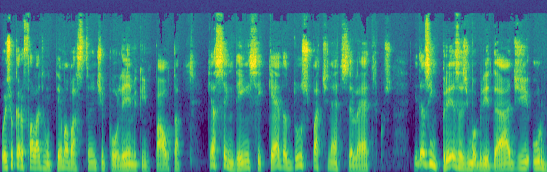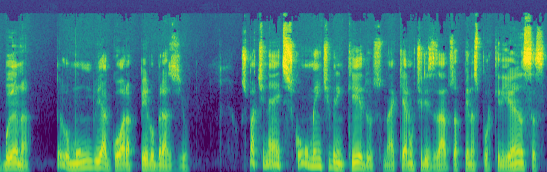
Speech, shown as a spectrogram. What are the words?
Hoje eu quero falar de um tema bastante polêmico em pauta, que é ascendência e queda dos patinetes elétricos e das empresas de mobilidade urbana pelo mundo e agora pelo Brasil. Os patinetes, comumente brinquedos, né, que eram utilizados apenas por crianças,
